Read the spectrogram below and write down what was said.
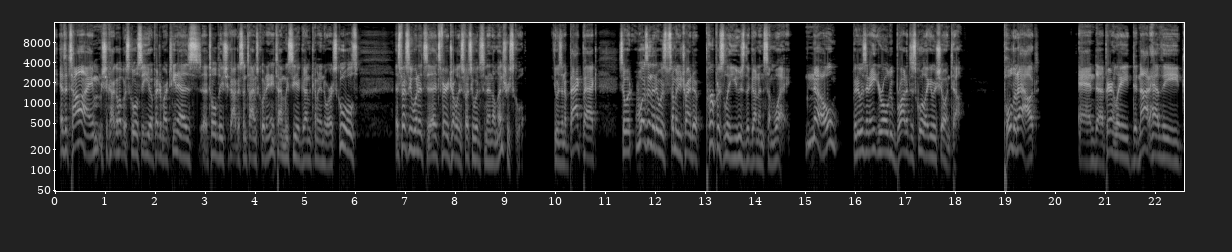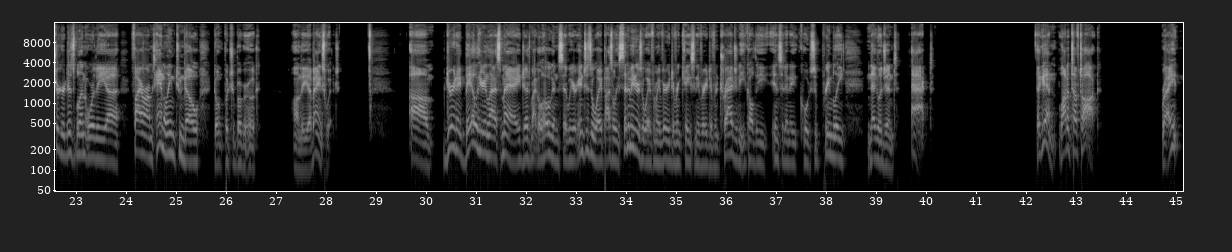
At the time, Chicago Public School CEO Pedro Martinez told the Chicago Sun Times, "quote Anytime we see a gun coming into our schools, especially when it's it's very troubling, especially when it's in an elementary school. It was in a backpack, so it wasn't that it was somebody trying to purposely use the gun in some way. No, but it was an eight year old who brought it to school like it was show and tell, pulled it out, and uh, apparently did not have the trigger discipline or the uh, firearms handling to know don't put your booger hook on the uh, bang switch. Um, during a bail hearing last May, Judge Michael Hogan said we are inches away, possibly centimeters away from a very different case and a very different tragedy. He called the incident a quote supremely negligent act. Again, a lot of tough talk, right?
